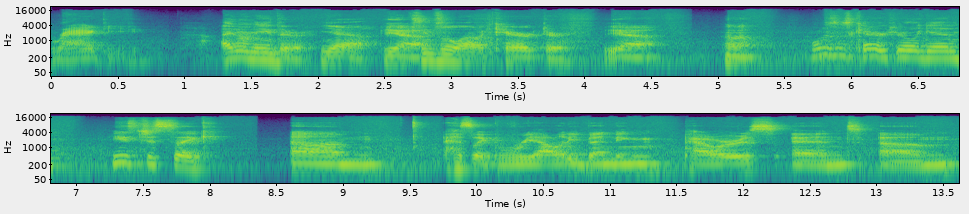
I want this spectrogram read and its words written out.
braggy. I don't either. Yeah. Yeah. It seems a lot of character. Yeah. Huh. What is his character again? He's just like um has like reality bending powers and um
